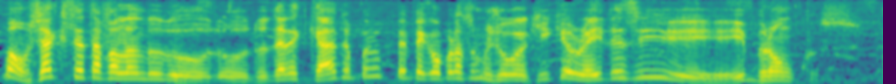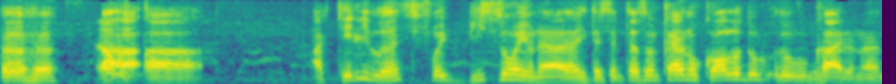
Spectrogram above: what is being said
Bom, já que você tá falando do, do, do Derek Carr, eu vou pegar o próximo jogo aqui, que é Raiders e, e Broncos. Aham. Uhum. A, a, aquele lance foi bizonho, né? A interceptação caiu no colo do, do cara, né?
